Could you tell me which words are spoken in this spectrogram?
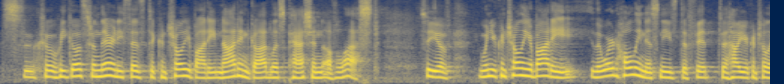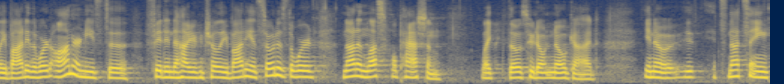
so, so, he goes from there and he says to control your body, not in godless passion of lust. So you have, when you're controlling your body, the word holiness needs to fit to how you're controlling your body. The word honor needs to fit into how you're controlling your body. And so does the word not in lustful passion, like those who don't know God. You know, it, it's not saying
